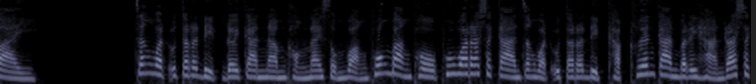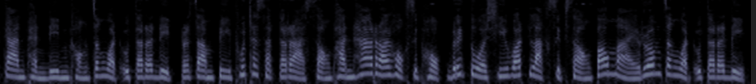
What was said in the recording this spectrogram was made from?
วัย จังหวัดอุตรดิตถ์โดยการนำของนายสมหวังพ่วงบางโพผู้ว่าราชการจังหวัดอุตรดิตถ์ขับเคลื่อนการบริหารราชการแผ่นดินของจังหวัดอุตรดิตถ์ประจำปีพุทธศักราช 2566 ด้วยตัวชี้วัดหลัก 12 เป้าหมายร่วมจังหวัดอุตรดิตถ์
